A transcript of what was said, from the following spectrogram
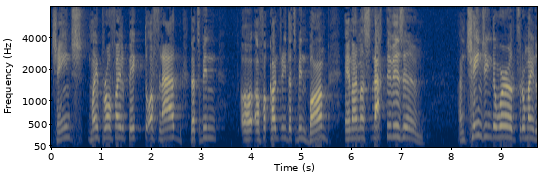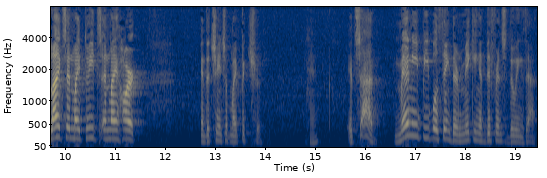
change my profile pic to a flag that's been uh, of a country that's been bombed, and I'm a slacktivism. I'm changing the world through my likes and my tweets and my heart and the change of my picture. Okay. It's sad. Many people think they're making a difference doing that.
